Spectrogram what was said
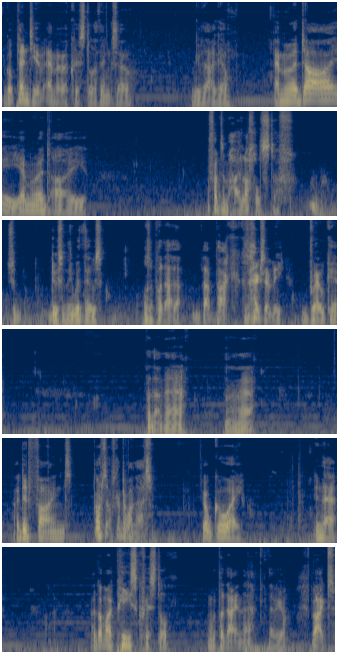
We've got plenty of emerald crystal, I think, so we'll give that a go. Emerald dye, emerald dye. I found some Hylotl stuff. Hmm, should do something with those. Also put that that, that back, because I accidentally broke it. Put that there. That there. I did find... Oh, I don't want that. Go, go away. In there. I got my peace crystal. I'm going to put that in there. There we go. Right.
